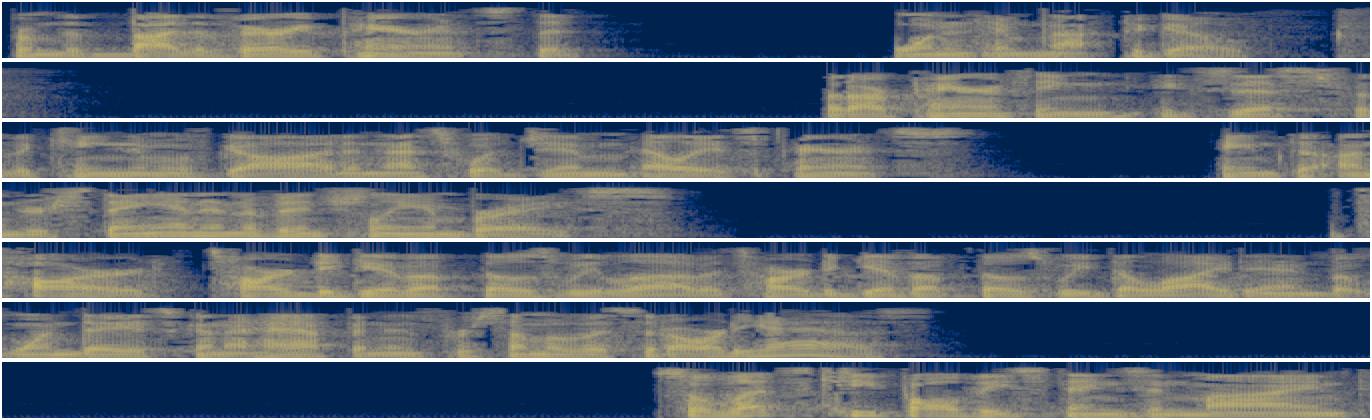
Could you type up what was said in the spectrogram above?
from the, by the very parents that wanted him not to go. But our parenting exists for the kingdom of God, and that's what Jim Elliot's parents came to understand and eventually embrace. It's hard. It's hard to give up those we love. It's hard to give up those we delight in, but one day it's going to happen, and for some of us it already has. So let's keep all these things in mind.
